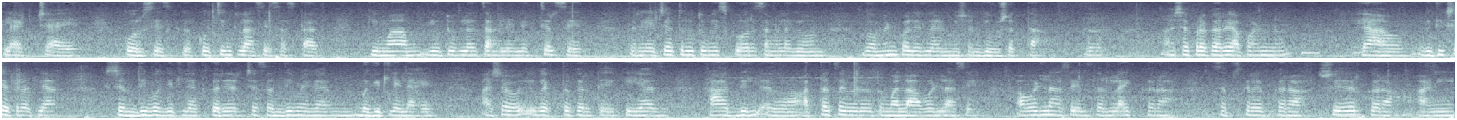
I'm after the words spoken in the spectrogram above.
क्लॅटच्या आहेत कोर्सेस कोचिंग क्लासेस असतात किंवा यूट्यूबला चांगले लेक्चर्स आहेत तर याच्या थ्रू तुम्ही स्कोअर चांगला घेऊन गव्हर्मेंट कॉलेजला ॲडमिशन घेऊ शकता. तर अशा प्रकारे आपण ह्या विधी क्षेत्रातल्या संधी बघितल्यात करिअरच्या संधी मेगा बघितलेल्या आहेत. अशा व्यक्त करते की ह्या हा दिल आत्ताचा व्हिडिओ तुम्हाला आवडला असेल आवडला असेल तर लाईक करा सबस्क्राईब करा शेअर करा आणि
